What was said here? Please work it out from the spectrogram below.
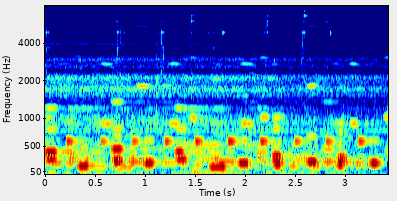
Thank you.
